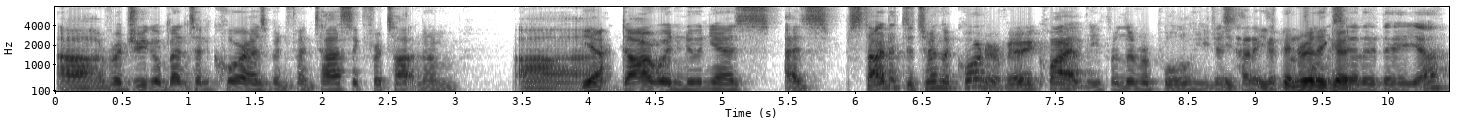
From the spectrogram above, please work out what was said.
Uh, Rodrigo Bentancur has been fantastic for Tottenham. Uh, Yeah. Darwin Nunez has started to turn the corner very quietly for Liverpool. He just He's- had a he's good been really good. the other day. Yeah,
